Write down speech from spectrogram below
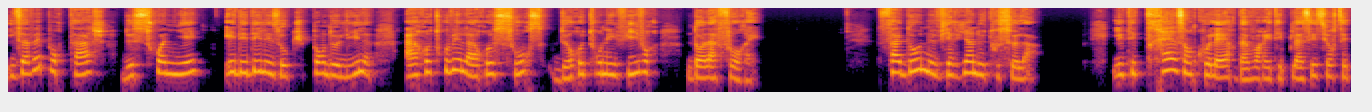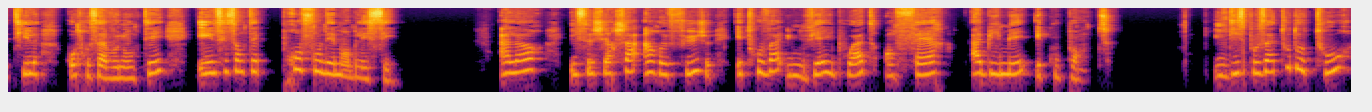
Ils avaient pour tâche de soigner et d'aider les occupants de l'île à retrouver la ressource de retourner vivre dans la forêt. Fado ne vit rien de tout cela. Il était très en colère d'avoir été placé sur cette île contre sa volonté et il se sentait profondément blessé. Alors, il se chercha un refuge et trouva une vieille boîte en fer abîmée et coupante. Il disposa tout autour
